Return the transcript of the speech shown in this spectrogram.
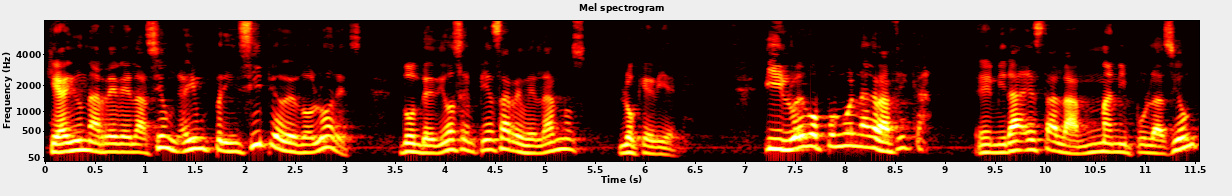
que hay una revelación, hay un principio de dolores, donde Dios empieza a revelarnos lo que viene. Y luego pongo en la gráfica, eh, mira, esta la manipulación,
